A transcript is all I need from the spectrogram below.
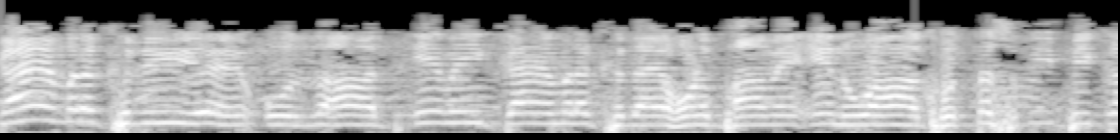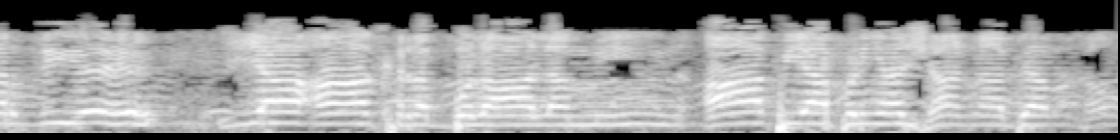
قائم رکھ دیے او ذات ایویں قائم رکھدا ہے، ہن بھاویں اینو آکھ تسبیح بھی کر دیے یا آکھ رب العالمین، آپ ہی اپنی شاناں پیا وکھاؤ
